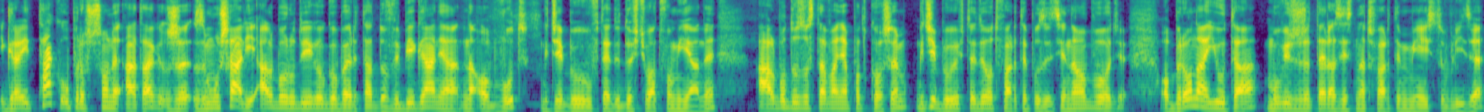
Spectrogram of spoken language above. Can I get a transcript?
I grali tak uproszczony atak, że zmuszali albo Rudiego Goberta do wybiegania na obwód, gdzie był wtedy dość łatwo mijany, albo do zostawania pod koszem, gdzie były wtedy otwarte pozycje na obwodzie. Obrona Utah, mówisz, że teraz jest na czwartym miejscu w lidze.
